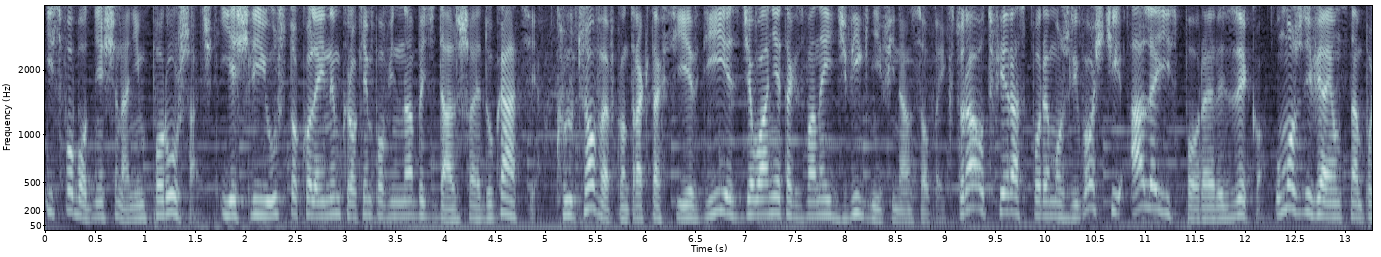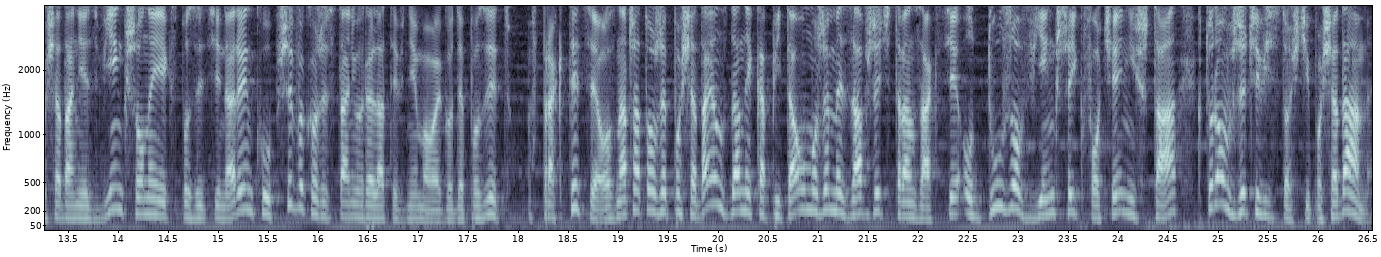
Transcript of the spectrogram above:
i swobodnie się na nim poruszać. Jeśli już, to kolejnym krokiem powinna być dalsza edukacja. Kluczowe w kontraktach CFD jest działanie tzw. Tak dźwigni finansowej, która otwiera spore możliwości, ale i spore ryzyko, umożliwiając nam posiadanie zwiększonej ekspozycji na rynku przy wykorzystaniu relatywnie małego depozytu. W praktyce oznacza to, że posiadając dany kapitał możemy zawrzeć transakcję o dużo większej kwocie niż ta, którą w rzeczywistości posiadamy.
